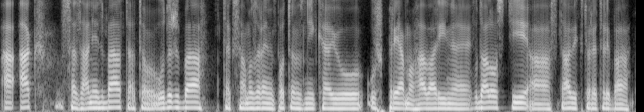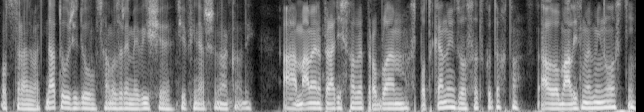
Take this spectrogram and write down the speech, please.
a ak sa zanedbá táto údržba, tak samozrejme potom vznikajú už priamo havaríne udalosti a stavy, ktoré treba odstráňovať. Na to už idú samozrejme vyššie tie finančné náklady. A máme v Bratislave problém s potkanmi v dôsledku tohto? Alebo mali sme v minulosti?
